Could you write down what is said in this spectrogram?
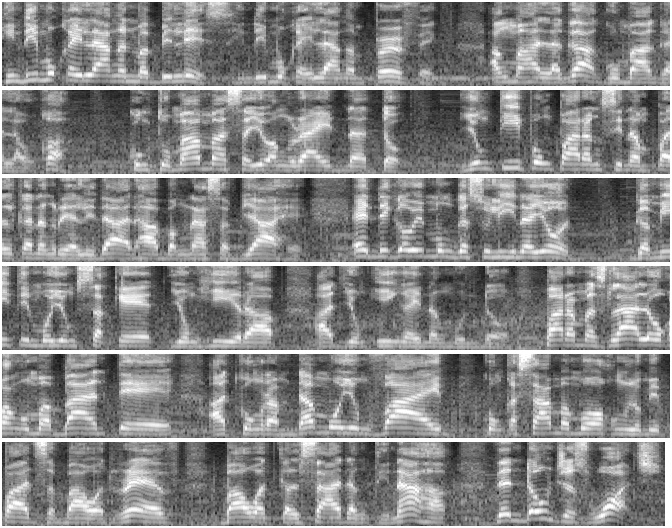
Hindi mo kailangan mabilis, hindi mo kailangan perfect. Ang mahalaga, gumagalaw ka. Kung tumama sa iyo ang ride na to, yung tipong parang sinampal ka ng realidad habang nasa biyahe, eh di gawin mong gasolina yon gamitin mo yung sakit, yung hirap at yung ingay ng mundo para mas lalo kang umabante at kung ramdam mo yung vibe, kung kasama mo akong lumipad sa bawat rev, bawat kalsadang tinahak, then don't just watch.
